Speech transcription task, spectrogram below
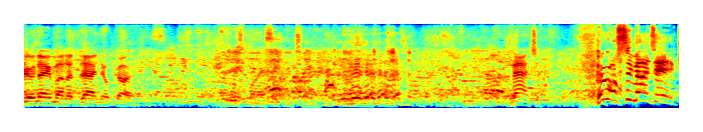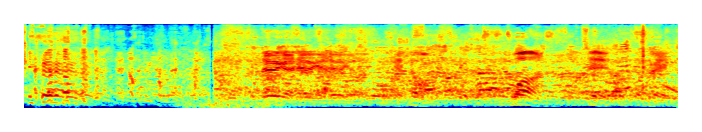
Your name on a Daniel card. That is my signature. Magic. Hiroshi Magic! Here we go, here we go, here we go. Okay, come on. One, two, three.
